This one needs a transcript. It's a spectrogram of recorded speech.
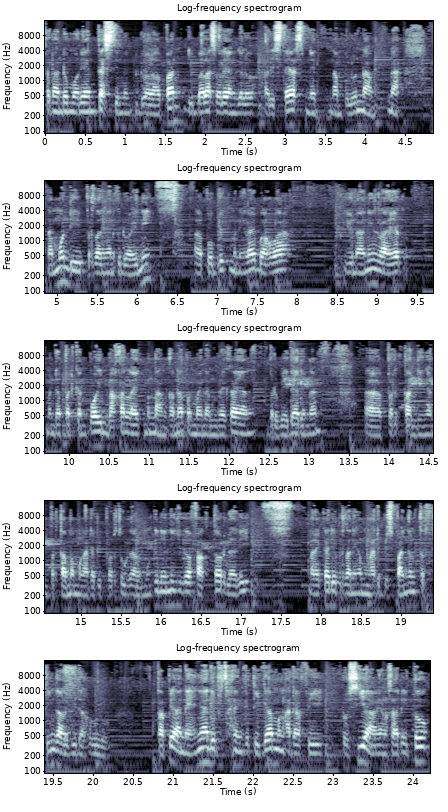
Fernando Morientes di menit 28 dibalas oleh Angelo Aristeas menit 66 nah namun di pertandingan kedua ini uh, publik menilai bahwa Yunani layak mendapatkan poin bahkan layak menang karena permainan mereka yang berbeda dengan uh, pertandingan pertama menghadapi Portugal. Mungkin ini juga faktor dari mereka di pertandingan menghadapi Spanyol tertinggal lebih dahulu. Tapi anehnya di pertandingan ketiga menghadapi Rusia yang saat itu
